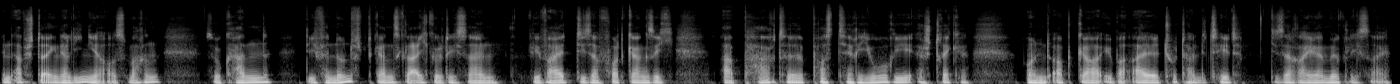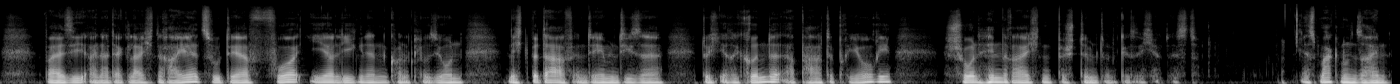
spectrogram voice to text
in absteigender Linie ausmachen, so kann die Vernunft ganz gleichgültig sein, wie weit dieser Fortgang sich aparte posteriori erstrecke und ob gar überall Totalität dieser Reihe möglich sei, weil sie einer der gleichen Reihe zu der vor ihr liegenden Konklusion nicht bedarf, indem diese durch ihre Gründe aparte priori schon hinreichend bestimmt und gesichert ist. Es mag nun sein,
